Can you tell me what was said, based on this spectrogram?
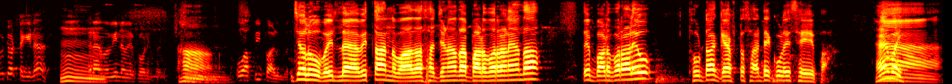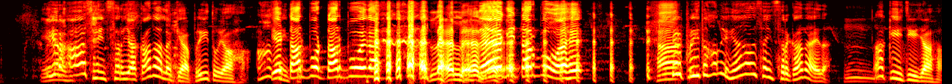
ਵੀ ਟੁੱਟ ਗਈ ਨਾ। ਹੂੰ। ਰੈਮ ਵੀ ਨਵੇਂ ਪਾਉਣੇ ਪੈਣੇ। ਹਾਂ। ਉਹ ਆਪ ਹੀ ਪਾਲੂਗਾ। ਚਲੋ ਬਈ ਲੈ ਵੀ ਧੰਨਵਾਦ ਆ ਸੱਜਣਾ ਦਾ ਬੜਵਰ ਵਾਲਿਆਂ ਦਾ। ਤੇ ਬੜਵਰ ਵਾਲਿਓ ਤੁਹਾਡਾ ਗਿਫਟ ਸਾਡੇ ਕੋਲੇ ਸੇਫ ਆ। ਹੈ ਬਾਈ? ਹਾਂ ਯਾਰ ਆ ਸੈਂਸਰ ਜਾਂ ਕਾਹਦਾ ਲੱਗਿਆ? ਪ੍ਰੀਤ ਹੋਇਆ ਆ ਆਹ ਇਹ ਟਰਬੋ ਟਰਬੋ ਇਹਦਾ। ਲੈ ਲੈ ਲੈ। ਕੀ ਟਰਬੋ ਆ ਇਹ। ਹਾਂ। ਯਾਰ ਪ੍ਰੀਤ ਆ ਦੇਖਿਆ ਸੈਂਸਰ ਕਾਹਦਾ ਇਹਦਾ? ਆ ਕੀ ਚੀਜ਼ ਆ ਆਹ?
